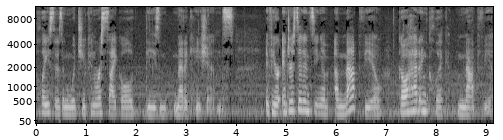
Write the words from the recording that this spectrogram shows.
places in which you can recycle these medications. If you're interested in seeing a, a map view, go ahead and click map view.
